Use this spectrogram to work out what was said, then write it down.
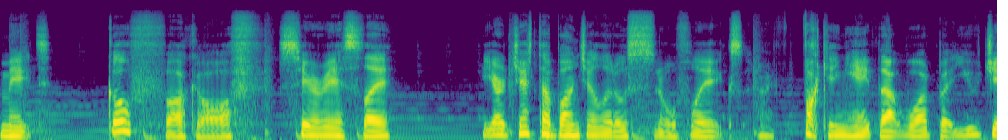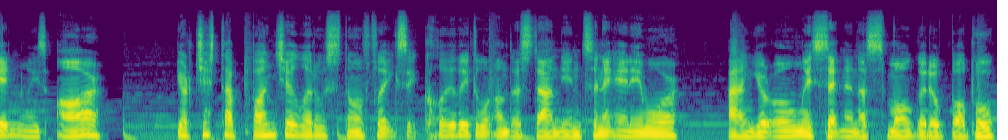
mate, go fuck off. Seriously. You're just a bunch of little snowflakes. I fucking hate that word, but you genuinely are. You're just a bunch of little snowflakes that clearly don't understand the internet anymore, and you're only sitting in a small little bubble.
